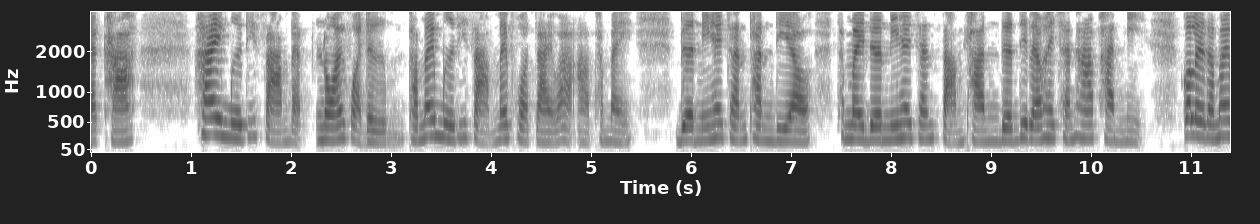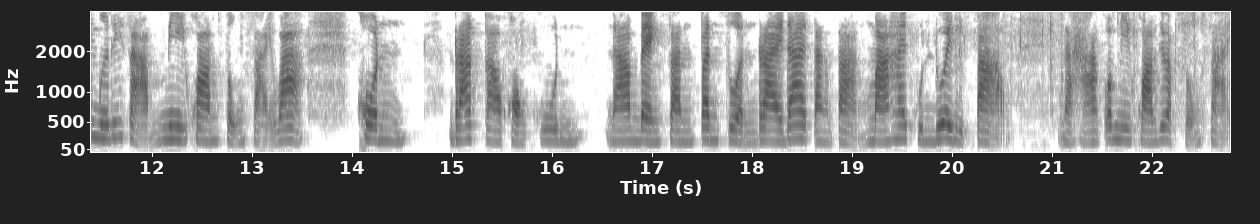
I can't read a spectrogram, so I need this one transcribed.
นะคะ ให้มือที่สามแบบน้อยกว่าเดิมทำให้มือที่สามไม่พอใจว่าอ่าทำไม เดือนนี้ให้ฉันพันเดียวทำไมเดือนนี้ให้ฉันสามพันเดือนที่แล้วให้ฉันห้าพันนี่ ก็เลยทำให้มือที่สามมีความสงสัยว่า คนรักเก่าของคุณนะแบ่งสรรปันส่วนรายได้ต่างๆ มาให้คุณด้วยหรือเปล่า นะคะ ก็มีความที่แบบสงสัย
